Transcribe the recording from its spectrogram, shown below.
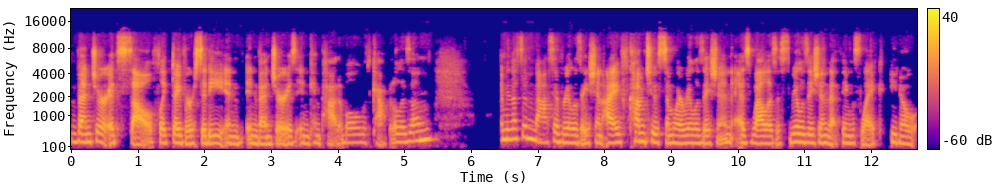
venture itself, like diversity in, in venture, is incompatible with capitalism. I mean, that's a massive realization. I've come to a similar realization as well as a realization that things like, you know,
